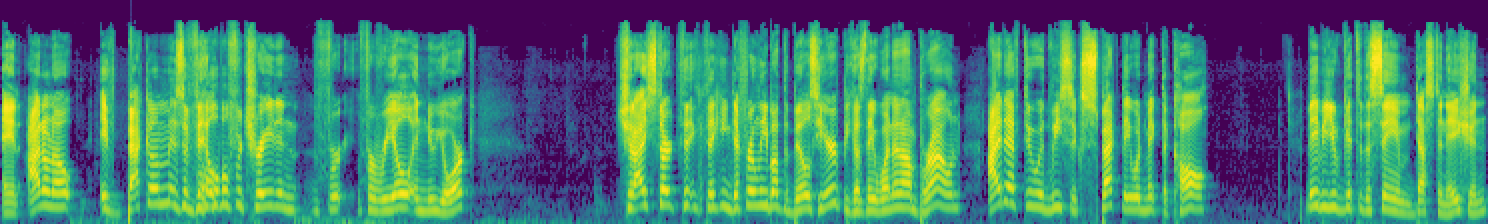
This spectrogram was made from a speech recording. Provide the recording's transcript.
And I don't know if Beckham is available for trade in for for real in New York. Should I start th- thinking differently about the Bills here because they went in on Brown? I'd have to at least expect they would make the call. Maybe you'd get to the same destination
